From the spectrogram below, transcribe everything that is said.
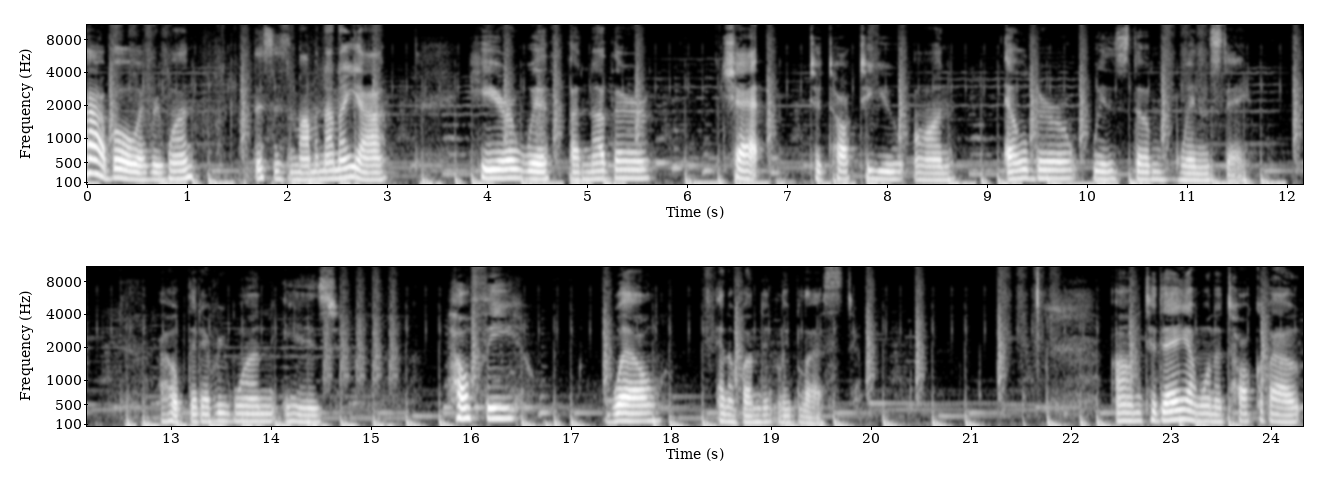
Cabo, everyone. This is Mama Nanaya here with another chat to talk to you on Elder Wisdom Wednesday. I hope that everyone is healthy, well, and abundantly blessed. Um, today, I want to talk about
